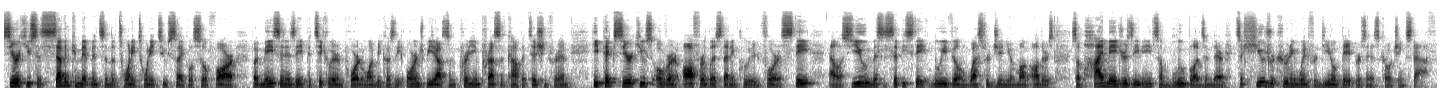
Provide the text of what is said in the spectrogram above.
Syracuse has seven commitments in the 2022 cycle so far, but Mason is a particular important one because the Orange beat out some pretty impressive competition for him. He picked Syracuse over an offer list that included Florida State, LSU, Mississippi State, Louisville, and West Virginia, among others. Some high majors, even some blue bloods in there. It's a huge recruiting win for Dino Babers and his coaching staff.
